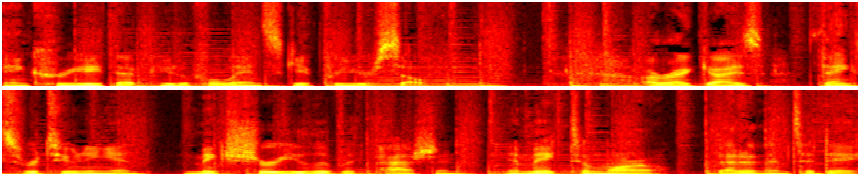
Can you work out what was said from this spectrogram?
and create that beautiful landscape for yourself. All right guys thanks for tuning in. Make sure you live with passion and make tomorrow better than today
